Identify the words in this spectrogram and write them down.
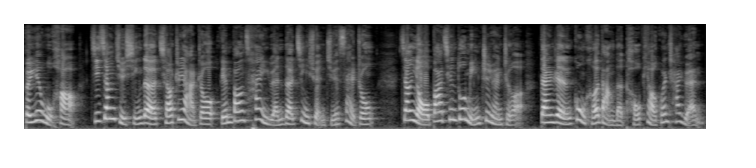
本月五号即将举行的乔治亚州联邦参议员的竞选决赛中，将有八千多名志愿者担任共和党的投票观察员，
